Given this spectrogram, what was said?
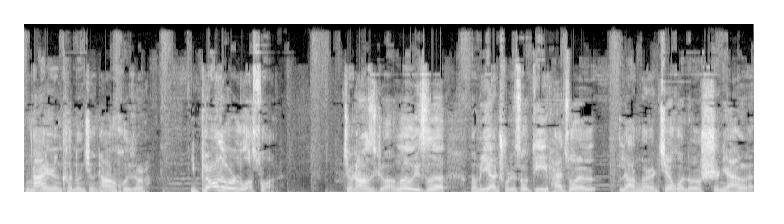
男人可能经常会这，你不要在这啰嗦了。经常是这。我有一次我们演出的时候，第一排坐了两个人，结婚都有十年了，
